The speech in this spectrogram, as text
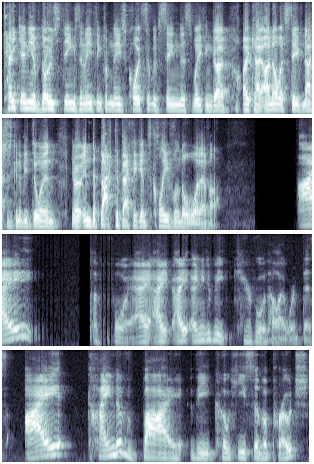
take any of those things and anything from these quotes that we've seen this week and go, okay, I know what Steve Nash is going to be doing, you know, in the back to back against Cleveland or whatever? I, uh, boy, I, I, I need to be careful with how I word this. I kind of buy the cohesive approach.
